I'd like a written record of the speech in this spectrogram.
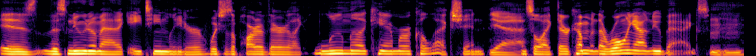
is this new Nomatic 18 liter, which is a part of their like Luma camera collection. Yeah. And so like they're coming, they're rolling out new bags, hmm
